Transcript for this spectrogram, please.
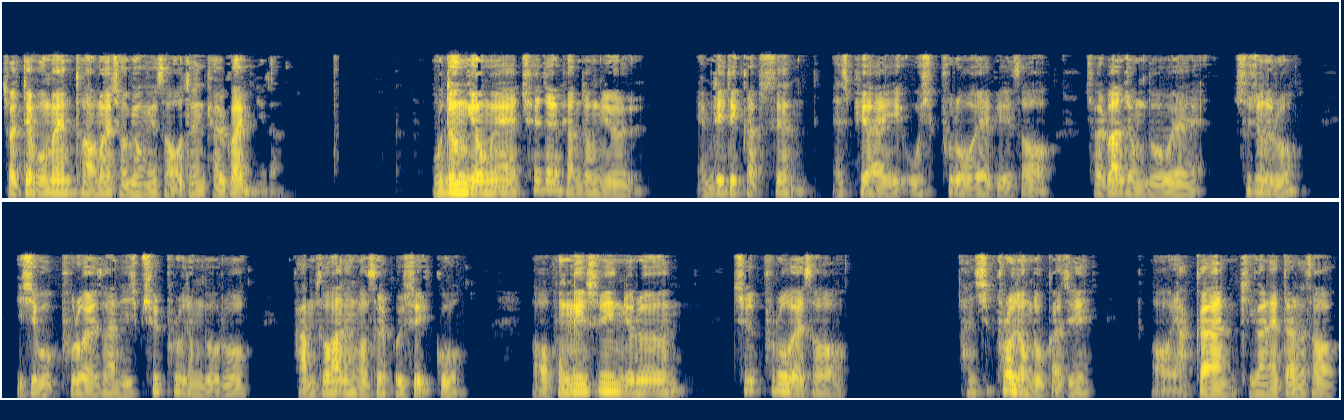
절대 모멘텀을 적용해서 얻은 결과입니다. 모든 경우에 최대 변동률 MDD 값은 SPI 50%에 비해서 절반 정도의 수준으로 25%에서 한 27% 정도로 감소하는 것을 볼 수 있고 어, 복리 수익률은 7%에서 한 10% 정도까지 어, 약간 기간에 따라서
